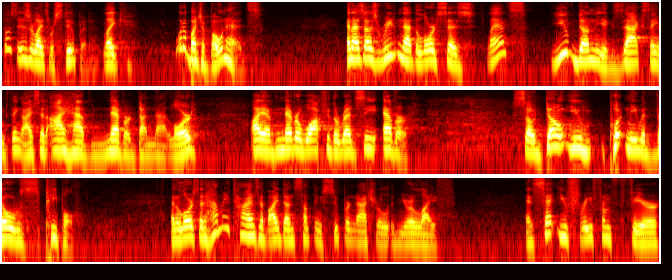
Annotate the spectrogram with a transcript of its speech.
those Israelites were stupid. Like, what a bunch of boneheads. And as I was reading that, the Lord says, Lance, You've done the exact same thing. I said, I have never done that, Lord. I have never walked through the Red Sea ever. So don't you put me with those people. And the Lord said, How many times have I done something supernatural in your life and set you free from fear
